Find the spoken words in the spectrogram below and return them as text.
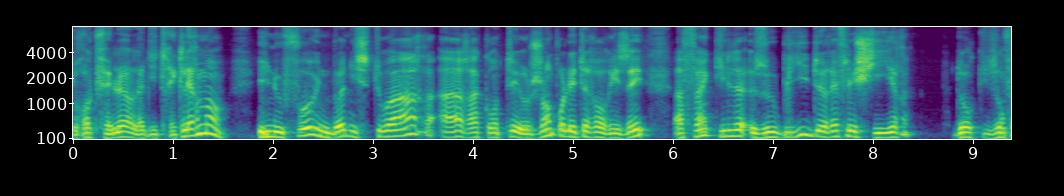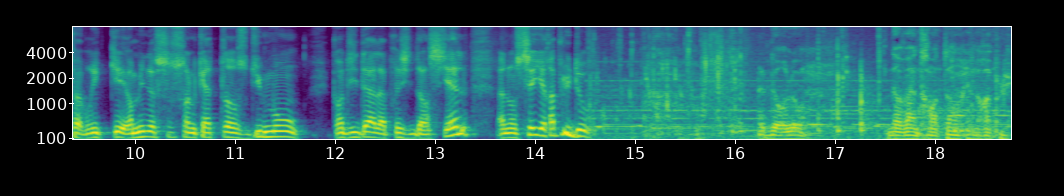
Rockefeller l'a dit très clairement, il nous faut une bonne histoire à raconter aux gens pour les terroriser afin qu'ils oublient de réfléchir. Donc ils ont fabriqué en 1974 Dumont, candidat à la présidentielle, annoncé il n'y aura plus d'eau. Le Dorlo. Dans 20-30 ans, il n'y en aura plus.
